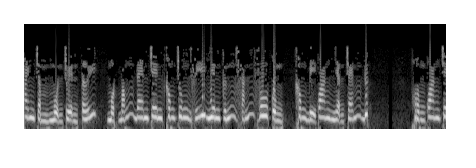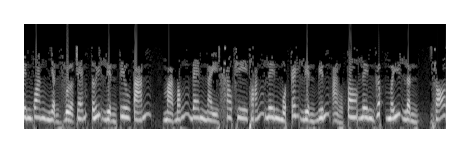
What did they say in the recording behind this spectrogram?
phanh trầm muộn truyền tới, một bóng đen trên không trung dĩ nhiên cứng rắn vô cùng, không bị quang nhận chém đứt. Hồng quang trên quang nhận vừa chém tới liền tiêu tán, mà bóng đen này sau khi thoáng lên một cách liền biến ảo to lên gấp mấy lần, rõ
